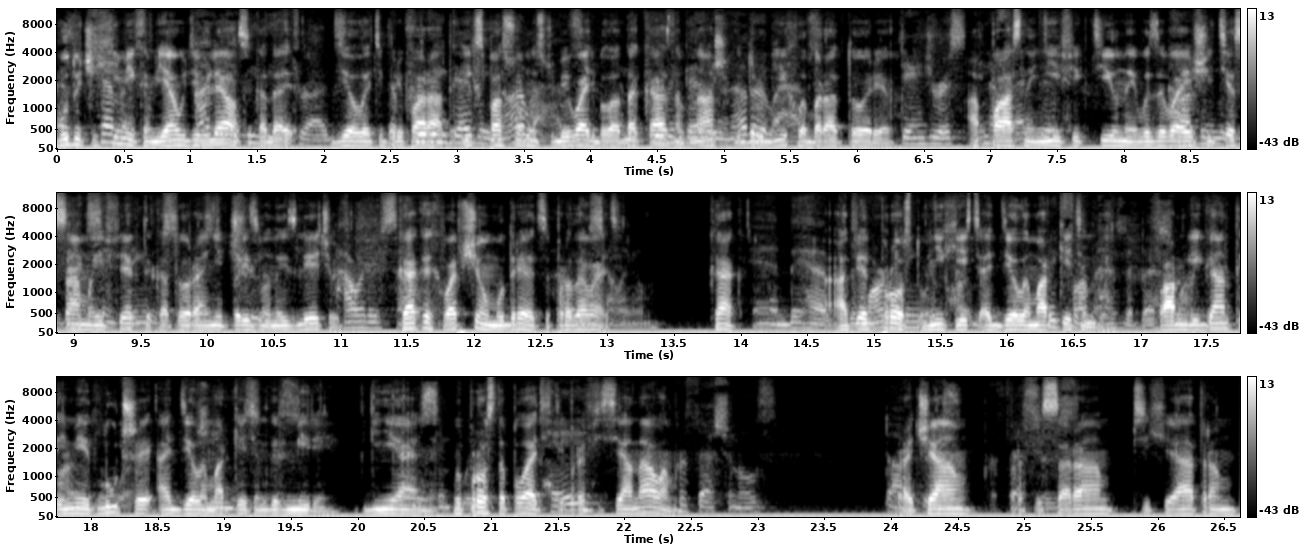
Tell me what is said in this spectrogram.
Будучи химиком, я удивлялся, когда делал эти препараты. Их способность убивать была доказана в наших и других лабораториях. Опасные, неэффективные, вызывающие те самые эффекты, которые они призваны излечивать. Как их вообще умудряются продавать? Как? Ответ прост. У них есть отделы маркетинга. Фарм-гиганты имеют лучшие отделы маркетинга в мире. Гениально. Вы просто платите профессионалам, врачам, профессорам, психиатрам,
